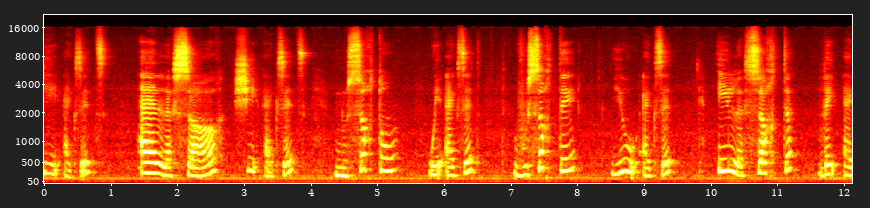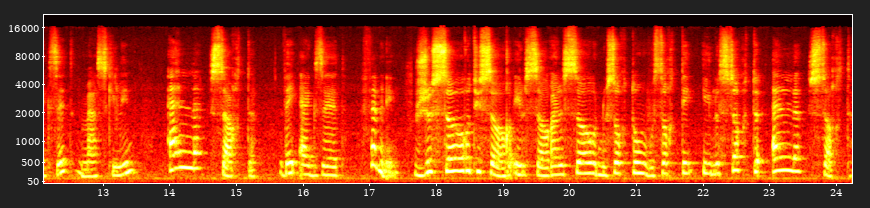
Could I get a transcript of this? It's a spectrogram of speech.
he exits. Elle sort, she exits. Nous sortons, we exit. Vous sortez, you exit. Ils sortent, they exit, masculine. Elles sortent, they exit, feminine. Je sors, tu sors, il sort, elle sort, nous sortons, vous sortez, ils sortent, elles sortent.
